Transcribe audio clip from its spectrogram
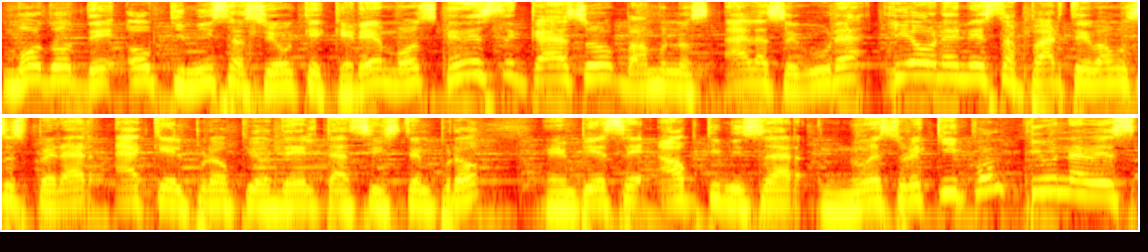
modo de optimización que queremos. En este caso vámonos a la segura. Y ahora en esta parte vamos a esperar a que el propio Delta System Pro empiece a optimizar nuestro equipo. Y una vez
